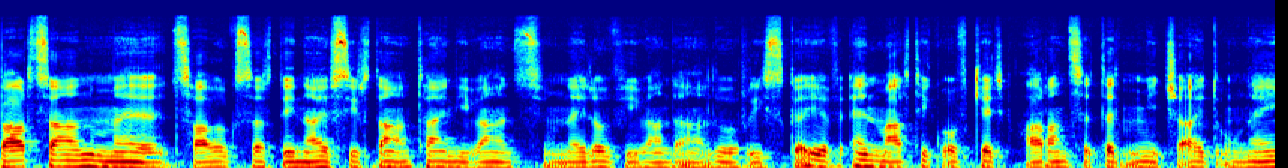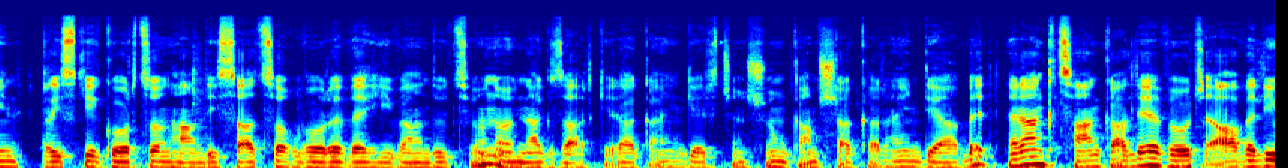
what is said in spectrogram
բարձրանում է ցավոք սրտի նաև սիրտանոթային հիվանդություններով հիվանդանալու ռիսկը եւ այն մարդիկ, ովքեր առանց այդ միջ այդ ունեին ռիսկի գործոն հանդիսացող որևէ հիվանդություն, օրինակ զարկերակային գերճնշում կամ շաքարային դիաբետ, նրանք ցանկալի է որ ավելի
